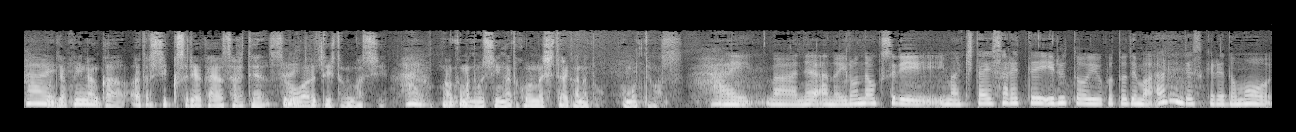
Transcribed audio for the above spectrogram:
はい、逆になんか新しい薬が開発されてすぐ終わるという人もいますし、はい。まあ、あくまでも新型コロナ次第かなと思ってます。はい。まあね、あのいろんなお薬、今、期待されているということでもあるんですけれども、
